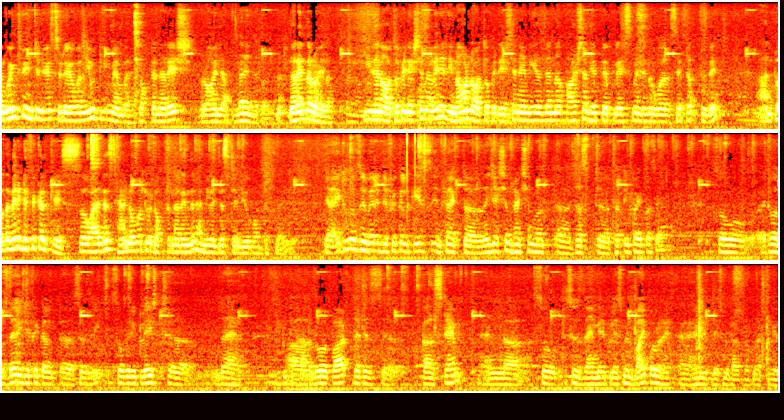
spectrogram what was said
I'm going to introduce today our new team member, Dr. Naresh Rohila. Narendra Rohila. N- Narendra Rohila. He's an orthopedician, a very renowned orthopedician, and he has done a partial hip replacement in our setup today. And it was a very difficult case. So I'll just hand over to Dr. Narendra and he will just tell you about the surgery. Yeah, it was a very difficult case. In fact, uh, the ejection fraction was uh, just uh, 35%. So it was very difficult uh, surgery. So we replaced uh, the uh, lower part, that is called stem, and uh, so this is the hemi replacement, bipolar uh, hemi replacement arthroplasty.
